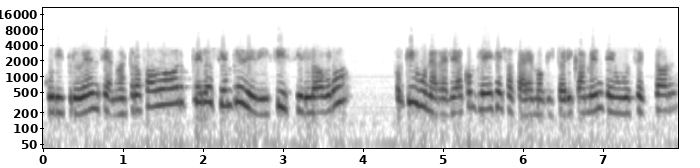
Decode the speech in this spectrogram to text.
jurisprudencia a nuestro favor, pero siempre de difícil logro porque es una realidad compleja y ya sabemos que históricamente es un sector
